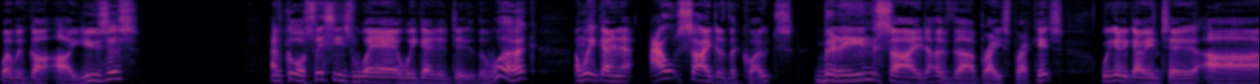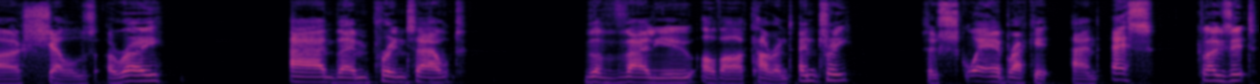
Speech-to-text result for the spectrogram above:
where we've got our users. And of course, this is where we're going to do the work and we're going to, outside of the quotes, but inside of the brace brackets, we're going to go into our shells array and then print out the value of our current entry. So square bracket and S, close it,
